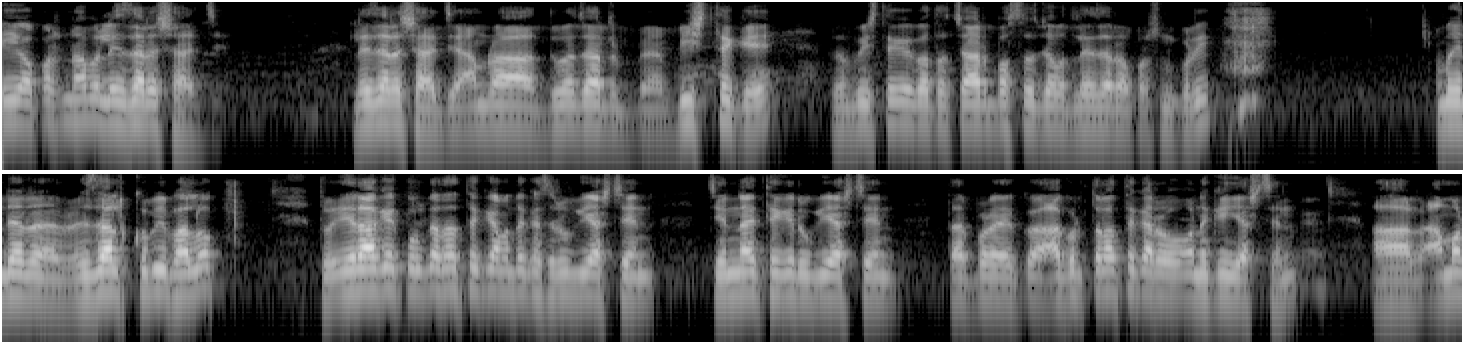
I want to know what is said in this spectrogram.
এই অপারেশন হবে লেজারের সাহায্যে। লেজারের সাহায্যে। আমরা দু থেকে বিশ থেকে গত চার বছর যাবৎ লেজার অপারেশন করি। এবং এটার রেজাল্ট খুবই ভালো। তো এর আগে কলকাতা থেকে আমাদের কাছে রুগী আসছেন, চেন্নাই থেকে রুগী আসছেন, তারপরে আগরতলা থেকে আরও অনেকেই আসছেন। হ্যাঁ। আর আমার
